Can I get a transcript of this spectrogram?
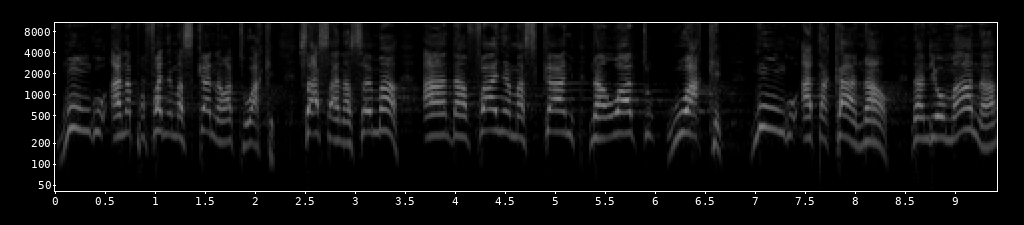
Mungu anapofanya maskani na watu wake, sasa anasema anafanya maskani na watu wake. Mungu atakaa nao, na ndio maana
